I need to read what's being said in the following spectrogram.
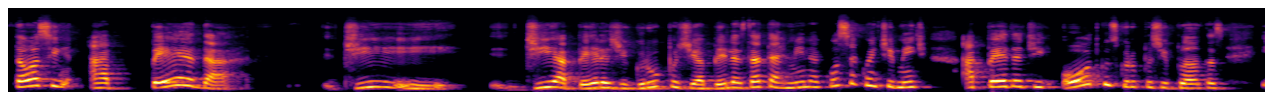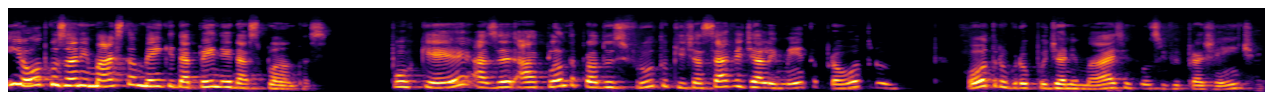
Então, assim, a perda de, de abelhas, de grupos de abelhas, determina, consequentemente, a perda de outros grupos de plantas e outros animais também que dependem das plantas porque às vezes, a planta produz fruto que já serve de alimento para outro, outro grupo de animais, inclusive para a gente.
